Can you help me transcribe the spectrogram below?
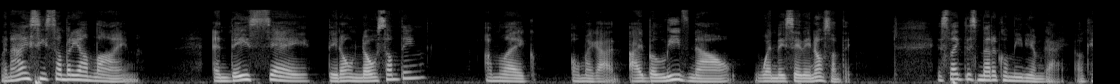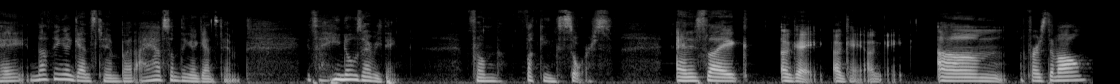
When I see somebody online and they say they don't know something, I'm like, oh my God, I believe now when they say they know something. It's like this medical medium guy, okay? Nothing against him, but I have something against him. It's he knows everything from the fucking source. And it's like, okay, okay, okay. Um, first of all,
